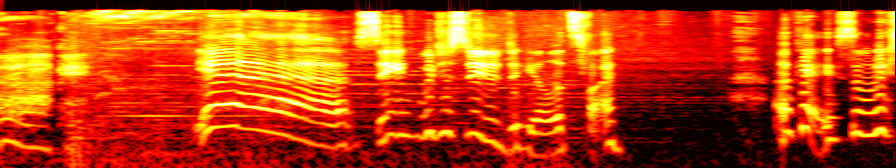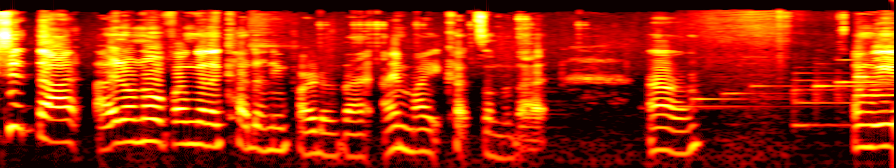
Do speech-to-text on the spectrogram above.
Ah, okay. Yeah! See? We just needed to heal. It's fine. Okay, so we did that. I don't know if I'm gonna cut any part of that. I might cut some of that. Um, and we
